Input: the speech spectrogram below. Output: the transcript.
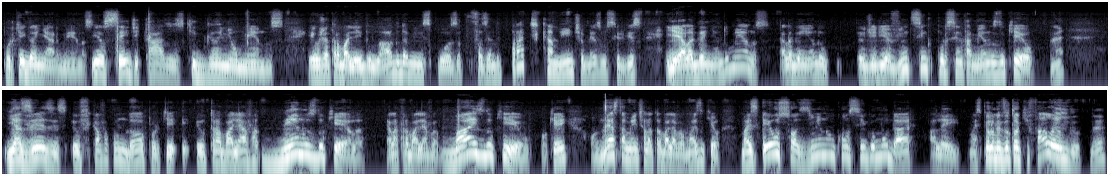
Por que ganhar menos? E eu sei de casos que ganham menos. Eu já trabalhei do lado da minha esposa fazendo praticamente o mesmo serviço e ela ganhando menos. Ela ganhando, eu diria, 25% a menos do que eu, né? E às vezes eu ficava com dó porque eu trabalhava menos do que ela. Ela trabalhava mais do que eu, ok? Honestamente, ela trabalhava mais do que eu. Mas eu sozinho não consigo mudar a lei. Mas pelo menos eu estou aqui falando, né?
